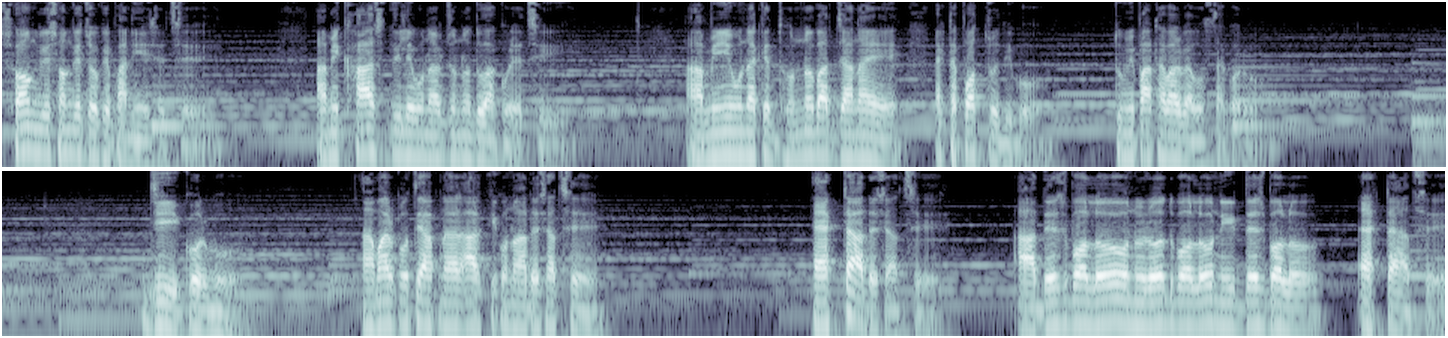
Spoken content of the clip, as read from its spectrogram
সঙ্গে সঙ্গে চোখে পানি এসেছে। আমি খাস দিলে ওনার জন্য দোয়া করেছি। আমি ওনাকে ধন্যবাদ জানায়ে একটা পত্র দিব। তুমি পাঠাবার ব্যবস্থা করো। জি, করব। আমার প্রতি আপনার আর কি কোনো আদেশ আছে? একটা আদেশ আছে। আদেশ বলো, অনুরোধ বলো, নির্দেশ বলো, একটা আছে।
